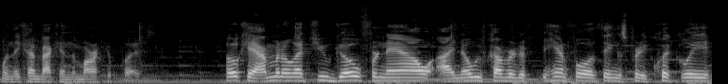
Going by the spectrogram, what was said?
when they come back in the marketplace. Okay, I'm to let you go for now. I know we've covered a handful of things pretty quickly.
